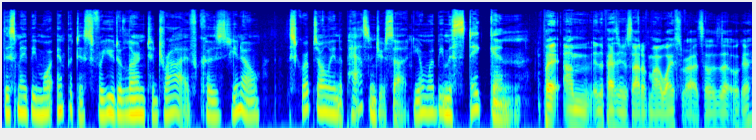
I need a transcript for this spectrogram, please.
this may be more impetus for you to learn to drive because you know are only in the passenger side. You don't want to be mistaken. But I'm in the passenger side of my wife's ride, so is that okay?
